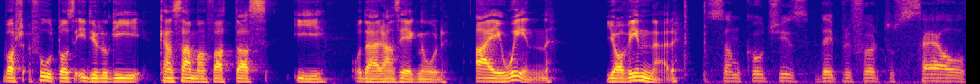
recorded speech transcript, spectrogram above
vars fotbollsideologi kan sammanfattas i, och det här är hans egna ord, I win. Jag vinner. Some coaches they prefer to sell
